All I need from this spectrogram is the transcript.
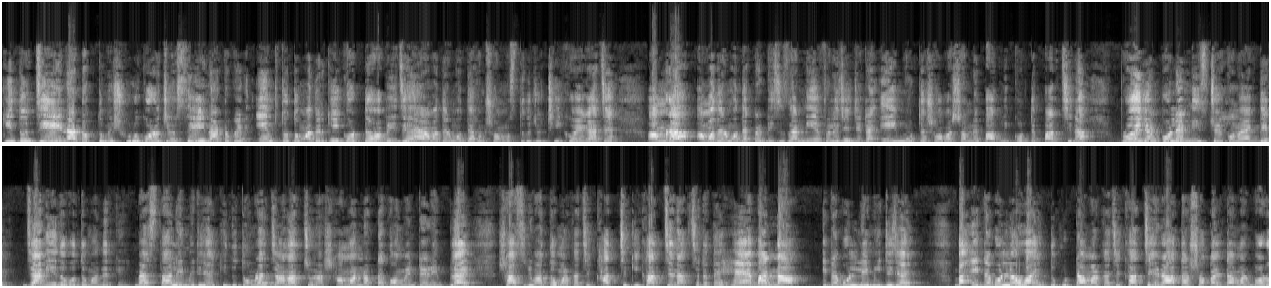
কিন্তু যেই নাটক তুমি শুরু করেছ, সেই নাটকের এন্ড তো তোমাদেরকেই করতে হবে যে হ্যাঁ আমাদের মধ্যে এখন সমস্ত কিছু ঠিক হয়ে গেছে। আমরা, আমাদের মধ্যে একটা ডিসিশন নিয়ে ফেলেছি যেটা এই মুহূর্তে সবার সামনে পাবলিক করতে পারছি না। প্রয়োজন পড়লে নিশ্চয়ই কোনো একদিন জানিয়ে দেবো তোমাদেরকে। ব্যাস, তাহলেই মিটে যায়, কিন্তু তোমরা জানাচ্ছ না। সামান্য একটা কমেন্টের রিপ্লাই শাশুড়ি মা তোমার কাছে খাচ্ছে কি খাচ্ছে না? সেটাতে হ্যাঁ বা না, এটা বললেই মিটে যায়। বা এটা বললেও হয়, দুপুরটা আমার কাছে খাচ্ছে, রাত আর সকালটা আমার বড়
